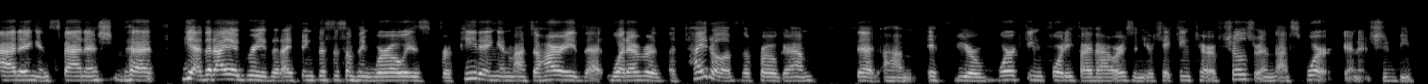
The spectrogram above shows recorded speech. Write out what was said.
adding in Spanish that, yeah, that I agree that I think this is something we're always repeating in Matahari that whatever the title of the program, that um, if you're working 45 hours and you're taking care of children, that's work and it should be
